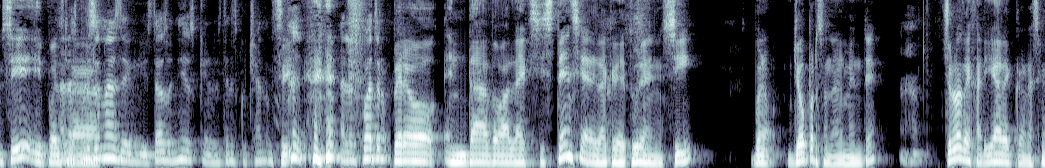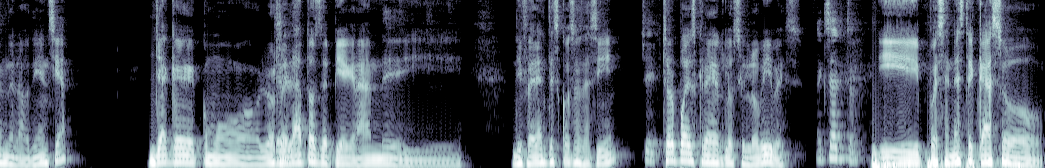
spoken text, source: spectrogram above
Sí, y pues a las la- personas de Estados Unidos que lo estén escuchando. Sí. a las cuatro. Pero en dado a la existencia de la criatura en sí, bueno, yo personalmente, Ajá. yo lo dejaría a declaración de la audiencia, ya que como los relatos de pie grande y diferentes cosas así, Sí. solo puedes creerlo si lo vives. Exacto. Y pues en este caso,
